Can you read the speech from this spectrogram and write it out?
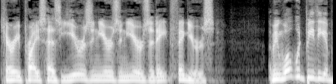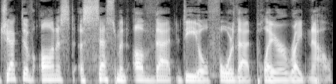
Carey Price has years and years and years at eight figures. I mean, what would be the objective, honest assessment of that deal for that player right now?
